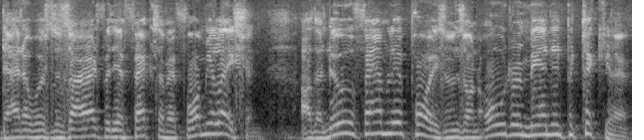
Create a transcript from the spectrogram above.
Data was desired for the effects of a formulation of the new family of poisons on older men in particular,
